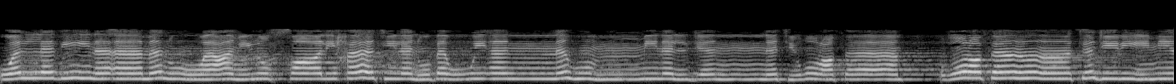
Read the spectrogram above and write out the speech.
والذين آمنوا وعملوا الصالحات لنبوئنهم من الجنة غرفا غرفا تجري من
